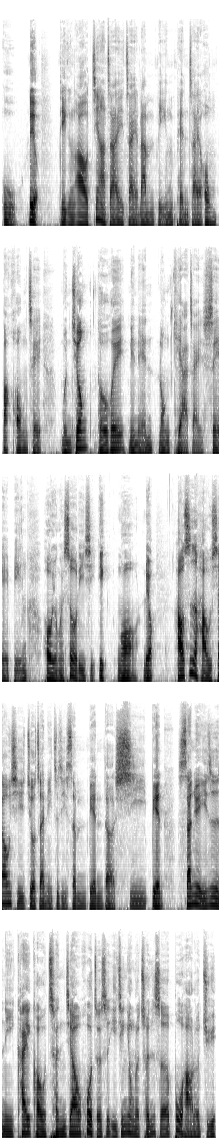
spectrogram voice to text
五六。天光后，正在在南边，偏在往北方车。门窗、桃花、人缘拢徛在西边。好用的数字是一五六。好事、好消息就在你自己身边的西边。三月一日，你开口成交，或者是已经用了唇舌布好了局，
